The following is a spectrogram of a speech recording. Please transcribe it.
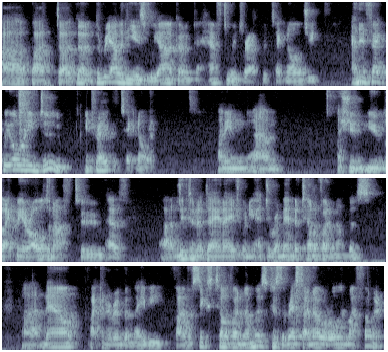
uh, but no, the reality is, we are going to have to interact with technology. And in fact, we already do interact with technology. I mean, um, assume you, like me, are old enough to have uh, lived in a day and age when you had to remember telephone numbers. Uh, now I can remember maybe five or six telephone numbers because the rest I know are all in my phone.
